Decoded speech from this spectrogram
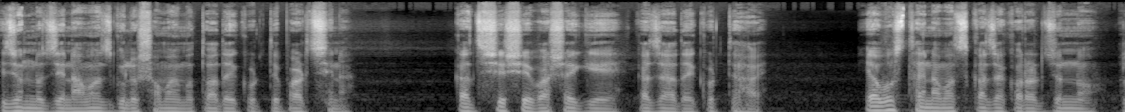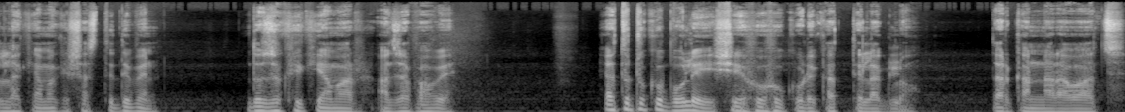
এজন্য যে নামাজগুলো সময় মতো আদায় করতে পারছি না। কাজ শেষে বাসায় গিয়ে কাজা আদায় করতে হয়। এ অবস্থায় নামাজ কাজা করার জন্য আল্লাহ কি আমাকে শাস্তি দেবেন? দোজখে কি আমার আজাব হবে? এতটুকু বলেই সে হু হু করে কাঁদতে লাগল। তার কান্নার আওয়াজ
